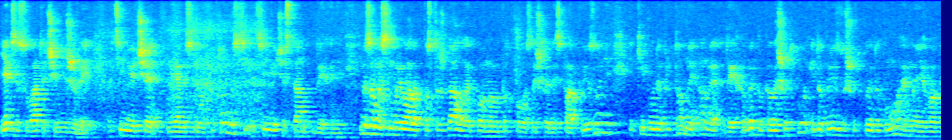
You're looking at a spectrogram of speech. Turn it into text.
як з'ясувати, чи він живий, оцінюючи наявність його притомності і оцінюючи стан дихання. Ми з вами симулювали постраждалого, якого ми випадково знайшли десь в парковій зоні, який був непритомний, але дихав. Викликали швидку і до приїзду швидкої допомоги ми його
